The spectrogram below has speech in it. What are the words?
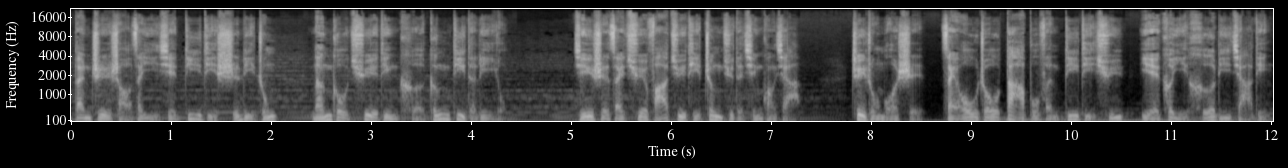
但至少在一些低地实例中，能够确定可耕地的利用。即使在缺乏具体证据的情况下。这种模式在欧洲大部分低地区也可以合理假定。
